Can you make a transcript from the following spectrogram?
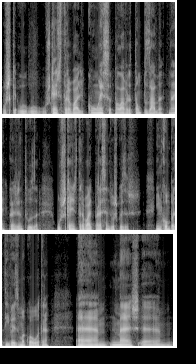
Os, o- os cães de trabalho com essa palavra tão pesada não é? que a gente usa. Os cães de trabalho parecem duas coisas incompatíveis uma com a outra. Ahm, mas ahm,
